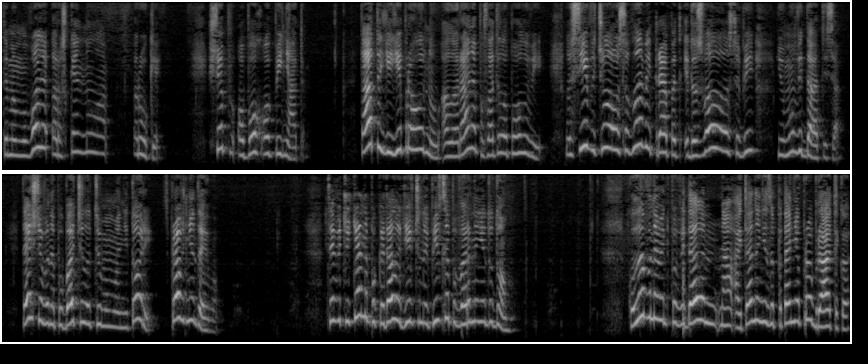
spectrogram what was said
та мимоволі розкинула руки, щоб обох обійняти. Тато її пригорнув, а Лорена погладила по голові. Лусія відчула особливий трепет і дозволила собі йому віддатися. Те, що вона побачила в цьому моніторі, справжнє диво. Це відчуття не покидало дівчину після повернення додому. Коли вона відповідала на Айтанині запитання про братика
